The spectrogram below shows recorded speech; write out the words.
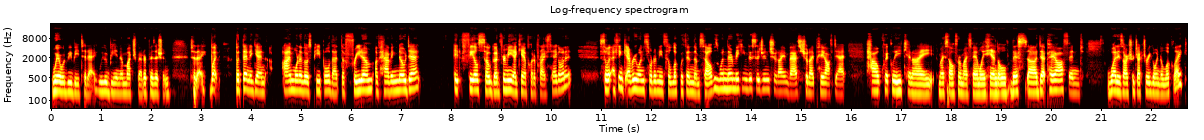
where would we be today? We would be in a much better position today. But but then again, I'm one of those people that the freedom of having no debt, it feels so good for me. I can't put a price tag on it. So I think everyone sort of needs to look within themselves when they're making decisions. Should I invest? Should I pay off debt? How quickly can I, myself or my family, handle this uh, debt payoff? And what is our trajectory going to look like?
